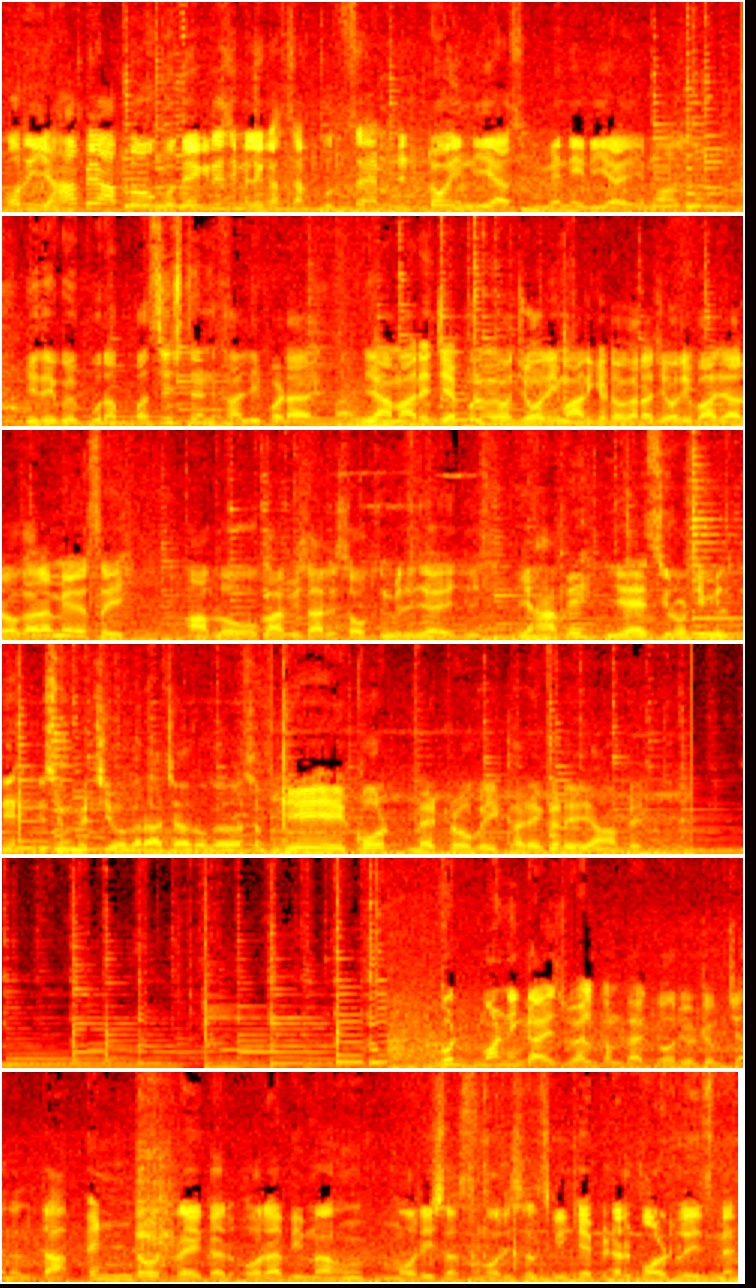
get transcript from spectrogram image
और यहाँ पे आप लोगों को देखने से मिलेगा, सब कुछ सेम डिट्टो इंडिया मेन इंडिया है ये माल। ये देखो पूरा बस स्टैंड खाली पड़ा है। ये हमारे जयपुर में जौहरी मार्केट वगैरह, जौहरी बाज़ार वगैरह में ऐसे ही आप लोगों को काफ़ी सारे शॉप्स मिल जाएगी। यहाँ पे ये ऐसी रोटी मिलती है, इसमें मिर्ची वगैरह, अचार वगैरह सब। ये एक और मेट्रो गई खड़े खड़े यहाँ पे। Good morning guys welcome back to our YouTube channel the Indo trekker और अभी मैं हूँ मॉरिसस मॉरिसस की कैपिटल पोर्ट लुइस में।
